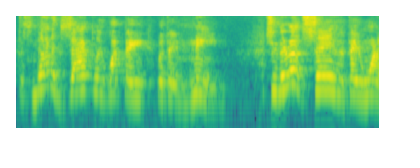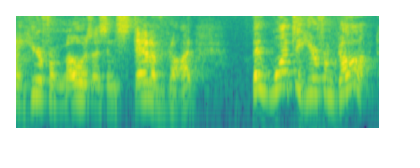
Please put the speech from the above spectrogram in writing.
that's not exactly what they, what they mean. See, they're not saying that they want to hear from Moses instead of God. They want to hear from God.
